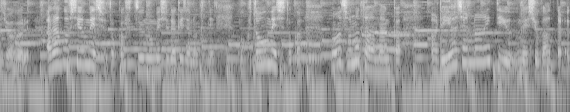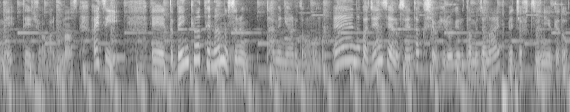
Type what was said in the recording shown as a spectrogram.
ンション上がる。荒ごし梅酒とか普通の梅酒だけじゃなくて黒糖梅酒とかその他はなんかあレアじゃないっていう梅酒があったらねテンション上がります。はい次。えっ、ー、と勉強って何のするためにあると思うの？えー、なんか人生の選択肢を広げるためじゃない？めっちゃ普通に言うけど。は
